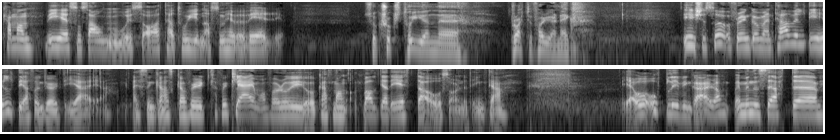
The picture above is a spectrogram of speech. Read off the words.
kan man, vi er som saun og vi sa at det er togene som hever veri Så krukstøyen eh, brøtte forrige nekv? Ikke så, for en gang, men det er veldig heldig at han gjør det, ja, ja. Jeg synes ganske for hva for klær man får røy, og hva man valgte å ete og sånne ting, ja. Ja, og opplevinger, ja. Jeg minnes det at uh,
